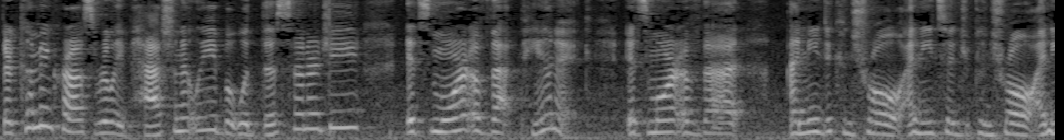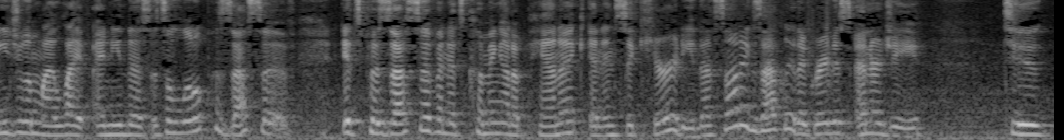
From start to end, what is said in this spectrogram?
they're coming across really passionately, but with this energy, it's more of that panic. It's more of that, I need to control. I need to control. I need you in my life. I need this. It's a little possessive. It's possessive and it's coming out of panic and insecurity. That's not exactly the greatest energy to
